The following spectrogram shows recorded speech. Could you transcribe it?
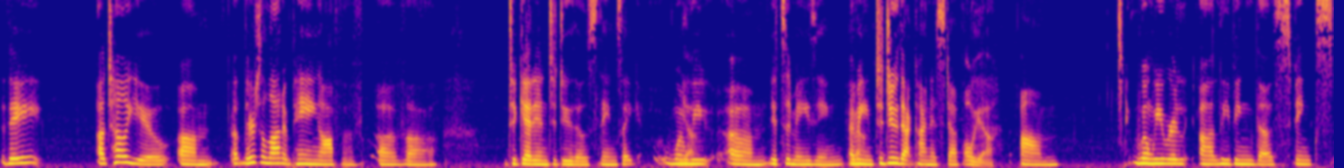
they I'll tell you, um, uh, there's a lot of paying off of of uh, to get in to do those things. Like when Yeah. we, um, it's amazing. I Yeah. mean, to do that kind of stuff. Oh yeah, When we were uh, leaving the Sphinx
